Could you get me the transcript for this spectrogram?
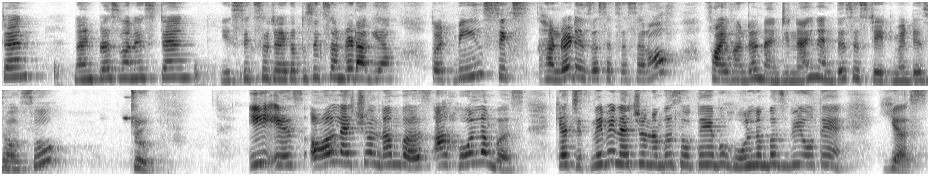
ten nine plus one is ten ये सिक्स हो जाएगा तो सिक्स हंड्रेड आ गया। तो it means six hundred is the successor of five hundred ninety nine and this statement is also true E is all natural numbers are whole numbers क्या जितने भी नेचुरल नंबर्स होते हैं, वो होल नंबर्स भी होते हैं? यस.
